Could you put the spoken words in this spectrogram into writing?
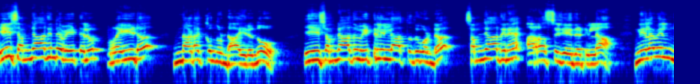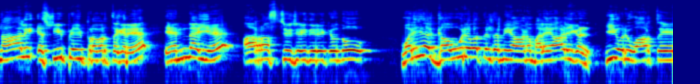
ഈ ഷംനാദിന്റെ വീട്ടിലും റെയ്ഡ് നടക്കുന്നുണ്ടായിരുന്നു. ഈ ഷംനാദ് വീട്ടിലില്ലാത്തത് കൊണ്ട് ഷംനാദിനെ അറസ്റ്റ് ചെയ്തിട്ടില്ല. നിലവിൽ നാല് എസ് ഡി പി ഐ പ്രവർത്തകരെ എൻ ഐ എ അറസ്റ്റ് ചെയ്തിരിക്കുന്നു. വലിയ ഗൗരവത്തിൽ തന്നെയാണ് മലയാളികൾ ഈ ഒരു വാർത്തയെ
